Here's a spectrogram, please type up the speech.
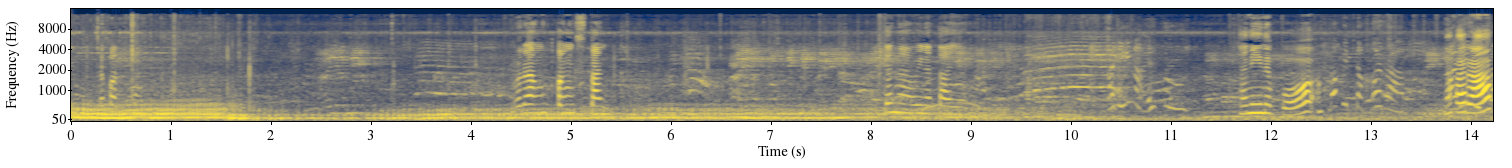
yung dapat mo. Walang pang stand. Halika na, uwi na tayo. Kanina, ito. Kanina po, Bakit nakarap? Nakarap?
